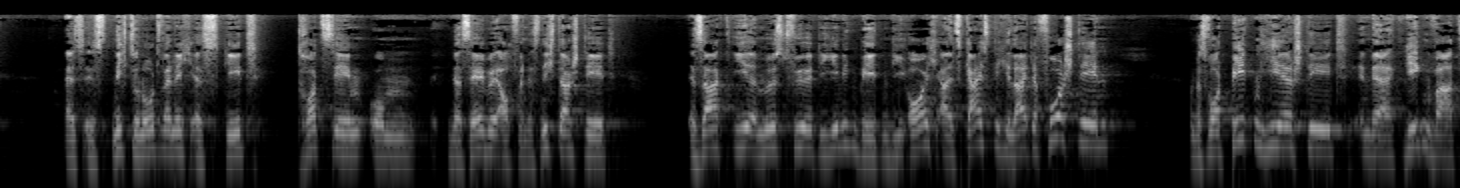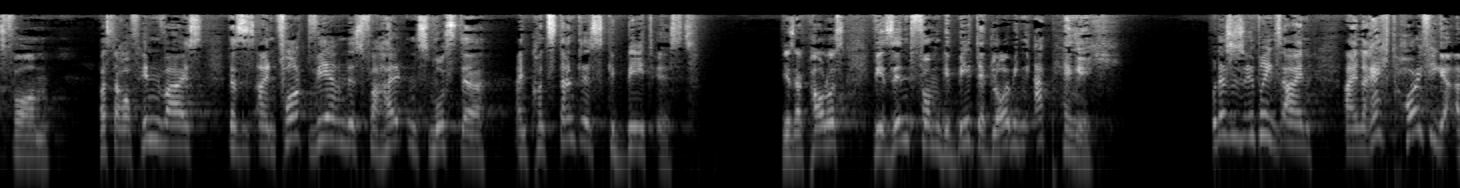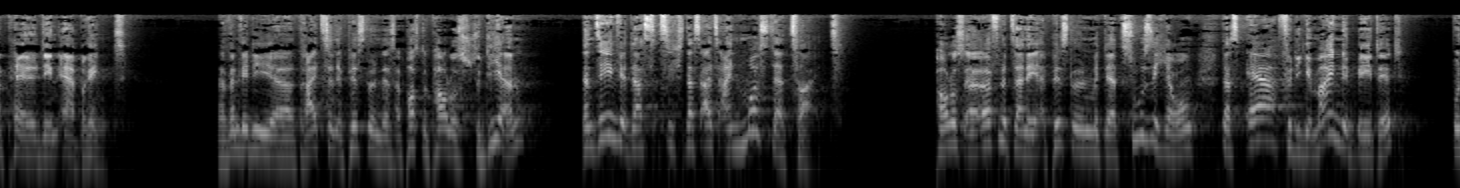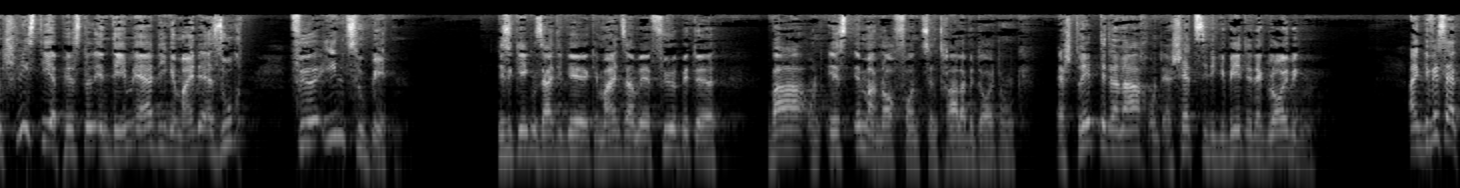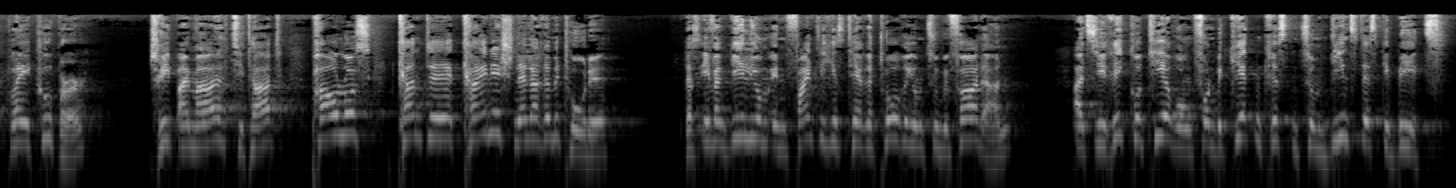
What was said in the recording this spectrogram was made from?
Es ist nicht so notwendig. Es geht trotzdem um dasselbe, auch wenn es nicht da steht. Er sagt, ihr müsst für diejenigen beten, die euch als geistliche Leiter vorstehen. Und das Wort beten hier steht in der Gegenwartsform, was darauf hinweist, dass es ein fortwährendes Verhaltensmuster, ein konstantes Gebet ist. Hier sagt Paulus, wir sind vom Gebet der Gläubigen abhängig. Und das ist übrigens ein, ein recht häufiger Appell, den er bringt. Wenn wir die 13 äh, Episteln des Apostel Paulus studieren, dann sehen wir, dass sich das als ein Muster zeigt. Paulus eröffnet seine Episteln mit der Zusicherung, dass er für die Gemeinde betet und schließt die Epistel, indem er die Gemeinde ersucht, für ihn zu beten. Diese gegenseitige gemeinsame Fürbitte war und ist immer noch von zentraler Bedeutung. Er strebte danach und er schätzte die Gebete der Gläubigen. Ein gewisser Clay Cooper schrieb einmal, Zitat, Paulus kannte keine schnellere Methode, das Evangelium in feindliches Territorium zu befördern, als die Rekrutierung von bekehrten Christen zum Dienst des Gebets.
